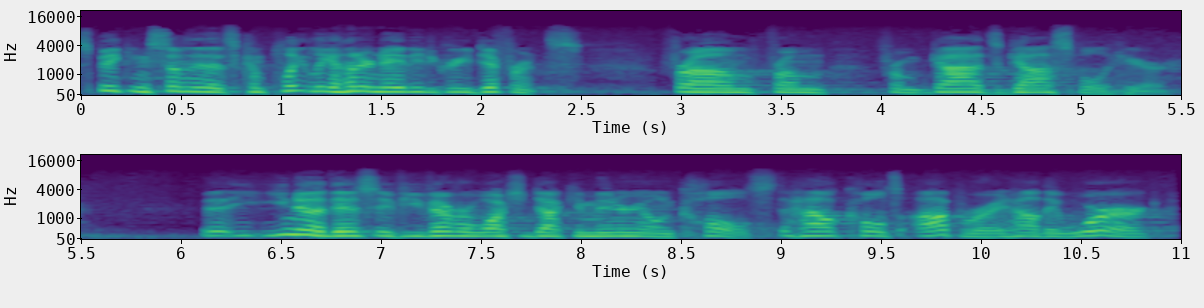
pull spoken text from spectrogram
speaking something that's completely 180 degree difference from, from, from God's gospel here. Uh, you know this if you've ever watched a documentary on cults, how cults operate, how they work,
